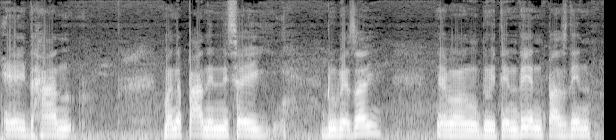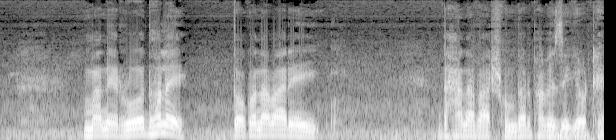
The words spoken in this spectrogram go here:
এই ধান মানে পানির নিচেই ডুবে যায়। এবং দুই, তিন দিন, পাঁচ দিন মানে রোদ হলে তখন আবার এই ধান আবার সুন্দরভাবে জেগে ওঠে।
